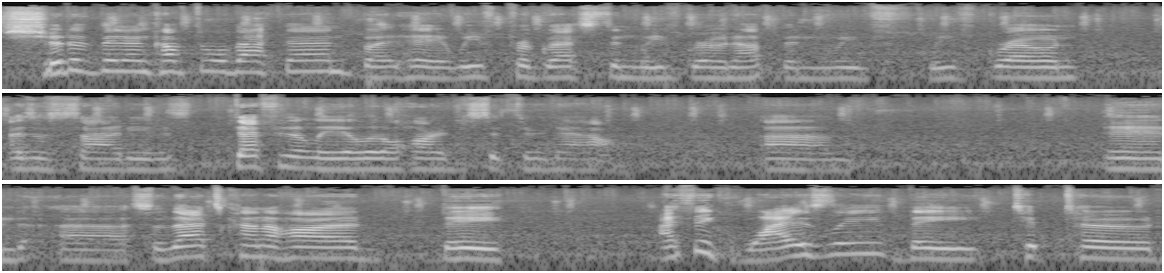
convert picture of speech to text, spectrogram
should have been uncomfortable back then, but hey, we've progressed and we've grown up and we've we've grown as a society. It is definitely a little hard to sit through now, um, and uh, so that's kind of hard. They I think wisely they tiptoed,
